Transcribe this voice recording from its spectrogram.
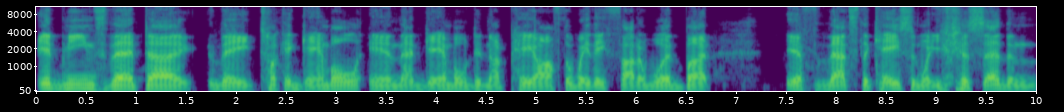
it means that uh, they took a gamble and that gamble did not pay off the way they thought it would but if that's the case and what you just said then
